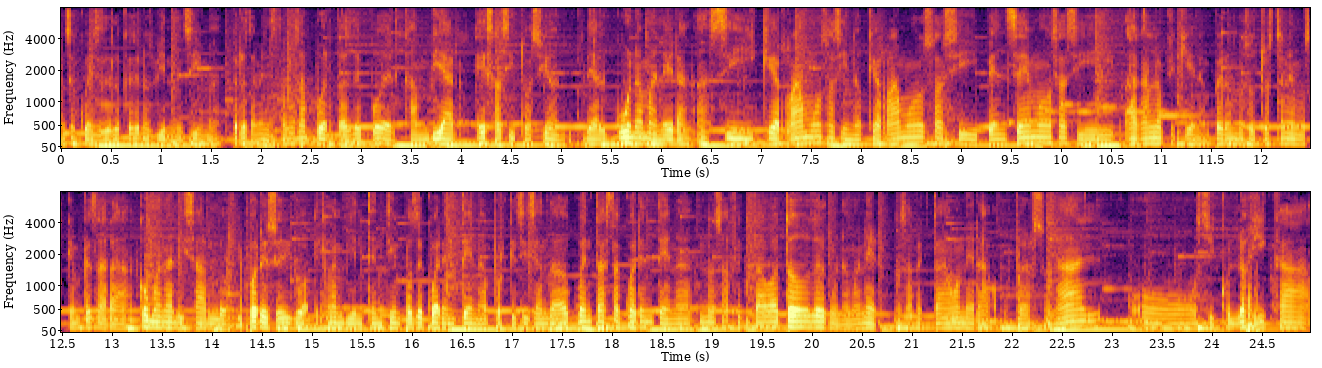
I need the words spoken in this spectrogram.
consecuencias de lo que se nos viene encima, pero también estamos a puertas de poder cambiar esa situación de alguna manera, así querramos, así no querramos, así pensemos, así hagan lo que quieran, pero nosotros tenemos que empezar a como analizarlo y por eso digo el ambiente en tiempos de cuarentena, porque si se han dado cuenta, esta cuarentena nos ha afectado a todos de alguna manera. Nos ha afectado de manera personal o psicológica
